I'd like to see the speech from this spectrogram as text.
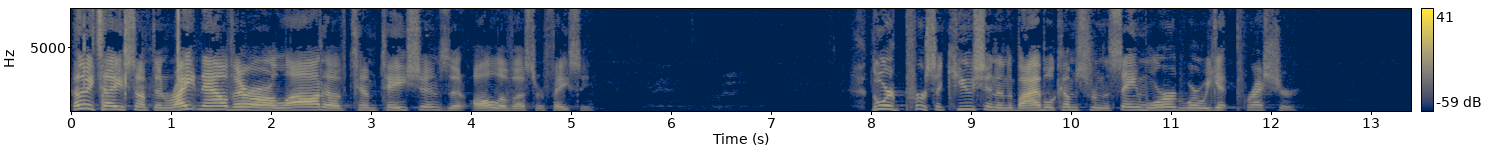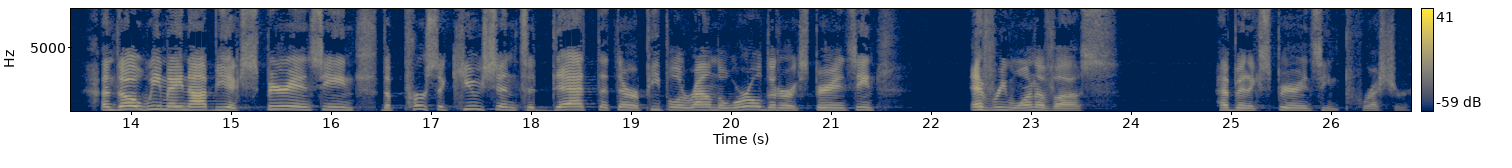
Let me tell you something. Right now, there are a lot of temptations that all of us are facing. The word persecution in the Bible comes from the same word where we get pressure. And though we may not be experiencing the persecution to death that there are people around the world that are experiencing, every one of us have been experiencing pressure.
